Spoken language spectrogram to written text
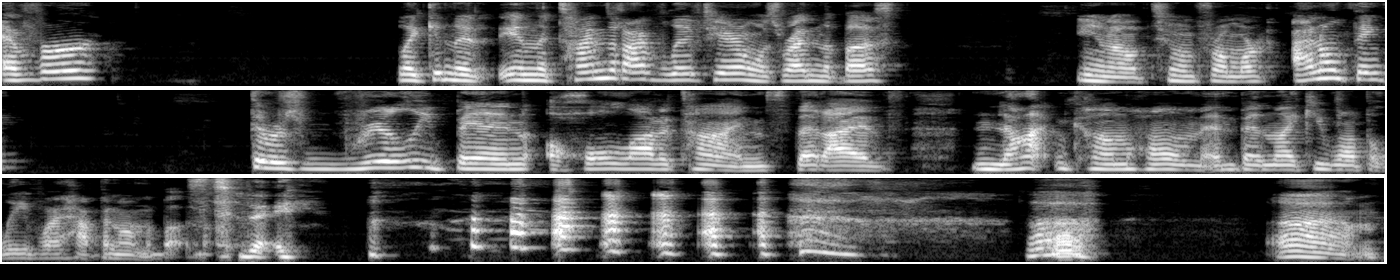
ever like in the in the time that I've lived here and was riding the bus, you know, to and from work, I don't think there's really been a whole lot of times that I've not come home and been like, you won't believe what happened on the bus today. um,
